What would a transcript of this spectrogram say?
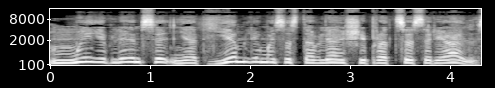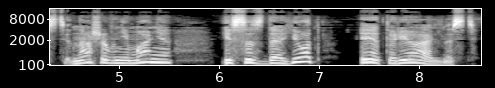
мы являемся неотъемлемой составляющей процесса реальности. Наше внимание и создает эту реальность.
